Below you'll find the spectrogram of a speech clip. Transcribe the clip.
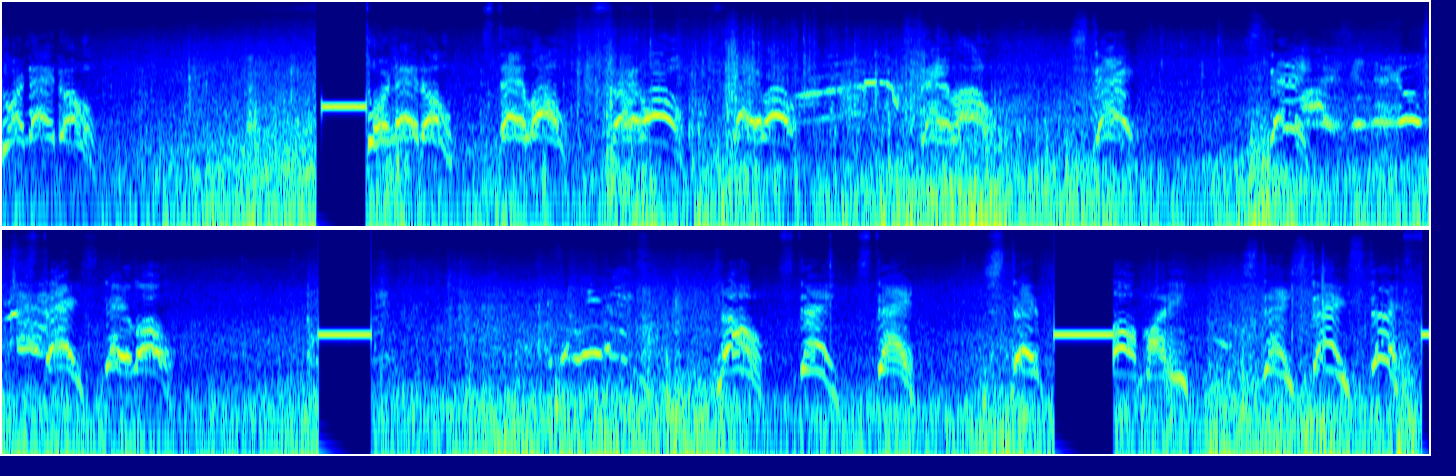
Tornado! Tornado! Stay low! Stay low! Stay low! Stay low! Stay! Stay! Stay! Stay low! Is it leaving? No! Stay! Stay! Stay! Oh, buddy! Stay! Stay! Stay!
